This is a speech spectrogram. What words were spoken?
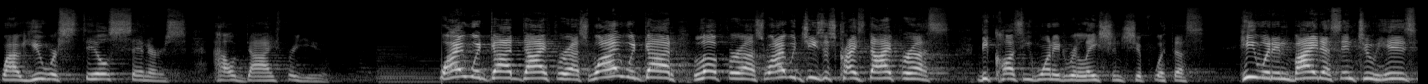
while you were still sinners, I'll die for you. Why would God die for us? Why would God love for us? Why would Jesus Christ die for us? Because he wanted relationship with us. He would invite us into his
